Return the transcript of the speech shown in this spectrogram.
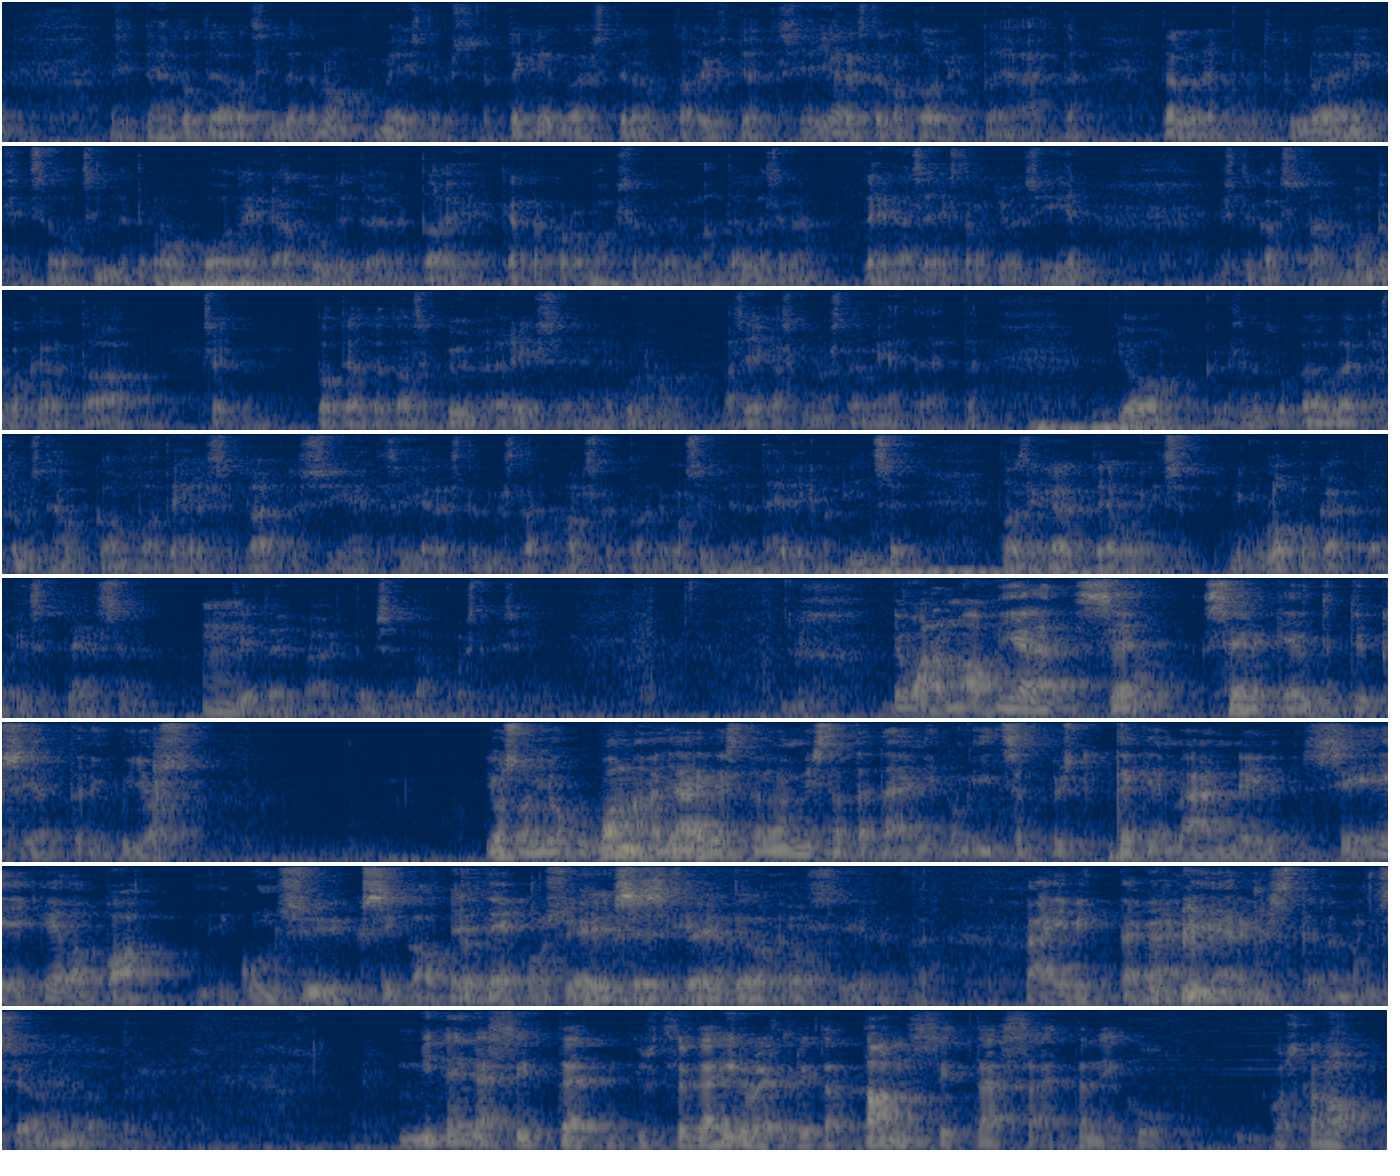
ja sitten he toteavat silleen, että no meistä pystytään tekemään, sitten ne ottaa yhteyttä siihen järjestelmätoimittajaan, että tällainen pyyntö tulee, niin sitten se ovat silleen, että ok, tehdään tuntityönä tai kertakorvauksena tai jollain tällaisena, tehdään se ekstra työ siihen. Ja sitten katsotaan montako kertaa se toteutetaan se pyyntö erikseen ennen kuin asiakaskin on sitä mieltä, että, että joo, kyllä se nyt rupeaa olemaan kustannustehokkaampaa tehdä se päivitys siihen, että se järjestelmästä hanskataan joko silleen, että he tekevät itse, tai se käyttäjä voi itse, niin kuin loppukäyttäjä voi itse tehdä sen mm. tietojen päivittämisen tai poistamisen. Ja varmaan vielä se selkeytetyksi, että niin kuin jos, jos on joku vanha järjestelmä, missä tätä ei niin itse pysty tekemään, niin se ei kelpaa niin kuin syyksi kautta ei, tekosyyksi. Ei, se, se ei kelpaa siihen, että päivittäkää järjestelmä. Se on helpottu. Mitenkäs sitten, just se pitää hirveästi yrittää tanssia tässä, että niinku, koska no,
